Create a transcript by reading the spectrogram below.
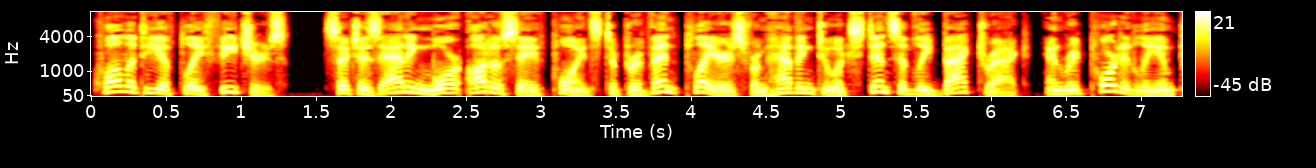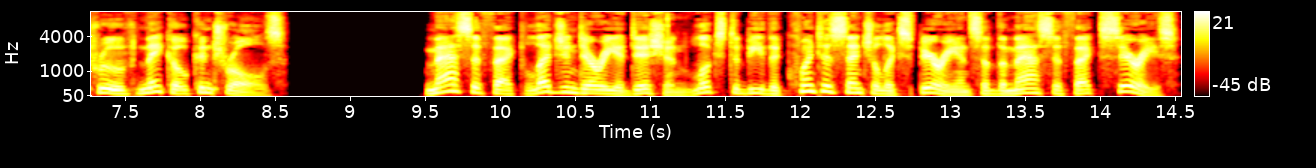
quality-of-play features, such as adding more autosave points to prevent players from having to extensively backtrack and reportedly improved Mako controls. Mass Effect Legendary Edition looks to be the quintessential experience of the Mass Effect series.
